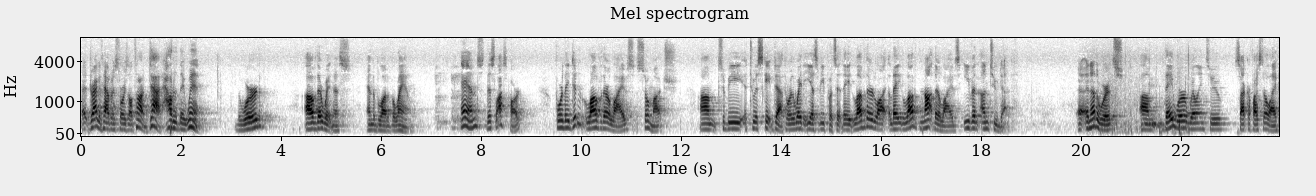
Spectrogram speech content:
uh, dragons happen in stories all the time. Dad, how did they win? The word of their witness and the blood of the Lamb. And this last part, for they didn't love their lives so much um, to be to escape death, or the way the ESV puts it, they loved their li- they loved not their lives even unto death. In other words, um, they were willing to sacrifice their life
